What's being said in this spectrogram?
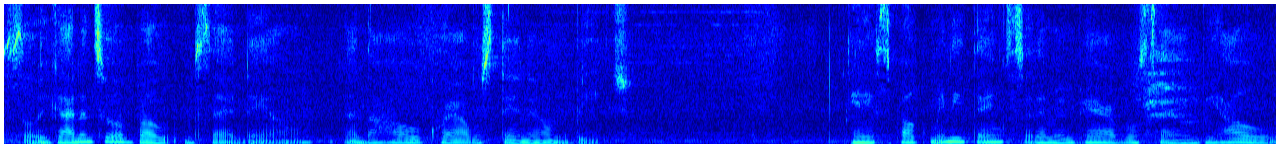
So he got into a boat and sat down, and the whole crowd was standing on the beach. And he spoke many things to them in parables, saying, Behold,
